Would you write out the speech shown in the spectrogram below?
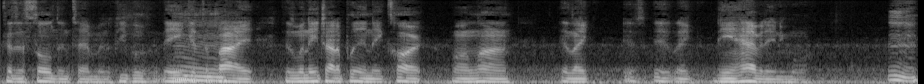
Because it's sold in ten minutes. People they didn't get to Mm. buy it because when they try to put it in their cart online, it like it's it like they didn't have it anymore. Mm.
